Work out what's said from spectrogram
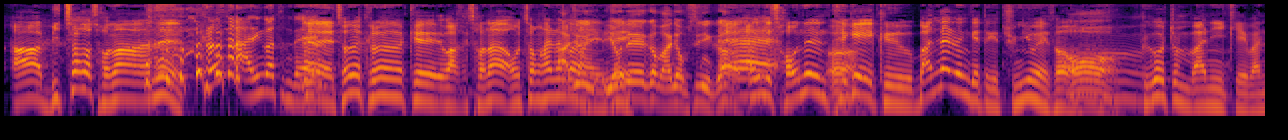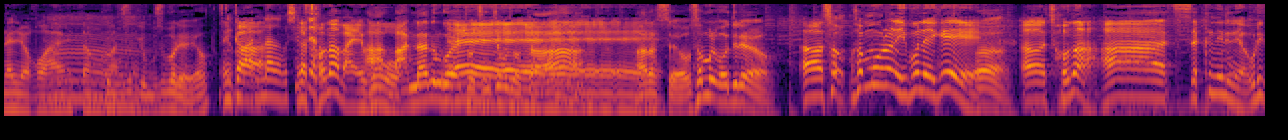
아 미쳐서 전화는 그런 스타일 아닌 것 같은데. 네, 저는 그렇게 막 전화 엄청 하는 건 아직 아닌데. 연애가 많이 없으니까. 네, 아, 근데 저는 어. 되게 그 만나는 게 되게 중요해서 어. 그걸 좀 많이 이렇게 만나려고 했던 것그 같아요. 무슨 그게 무슨 말이에요? 그러니까 만나는 거, 실제로. 그러니까 전화 말고 아, 만나는 거에 더 예, 중점을 예, 줬다. 예, 예, 예. 알았어요. 선물 뭐 드려요? 아, 서- 선물은 이분에게 어. 어, 전화. 아, 진짜 큰일이네요. 우리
